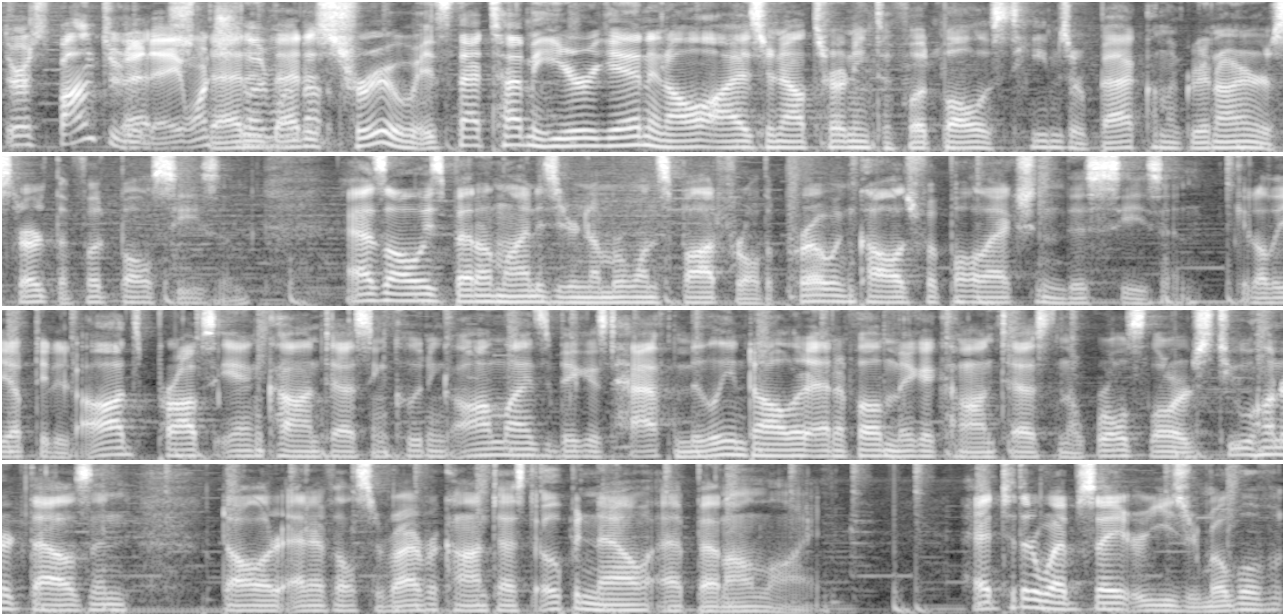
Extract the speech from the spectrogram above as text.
they're a sponsor today. Why That- that about true. It's that time of year again, and all eyes are now turning to football as teams are back on the gridiron to start the football season. As always, BetOnline is your number one spot for all the pro and college football action this season. Get all the updated odds, props, and contests, including online's biggest half million dollar NFL mega contest and the world's largest $200,000 NFL Survivor contest open now at BetOnline. Head to their website or use your mobile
